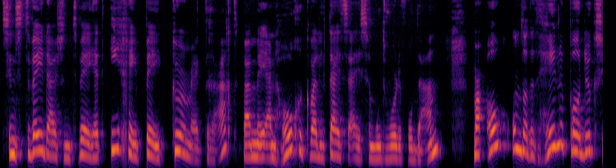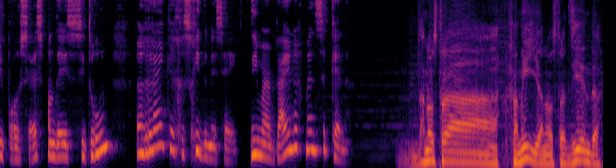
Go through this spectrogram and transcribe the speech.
sinds 2002 het IGP-keurmerk draagt, waarmee aan hoge kwaliteitseisen moet worden voldaan, maar ook omdat het hele productieproces van deze citroen een rijke geschiedenis heeft, die maar weinig mensen kennen. La nostra famiglia, nostra azienda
